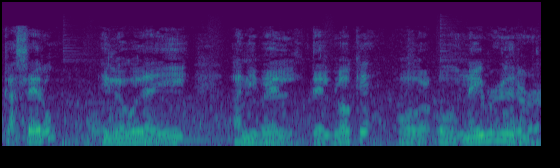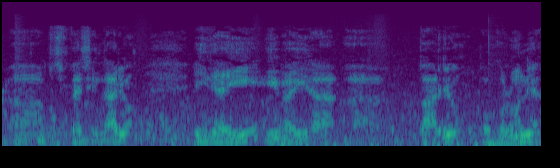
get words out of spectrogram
casero y luego de ahí a nivel del bloque o, neighborhood o uh, vecindario. Y de ahí iba a ir a, barrio o colonia,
